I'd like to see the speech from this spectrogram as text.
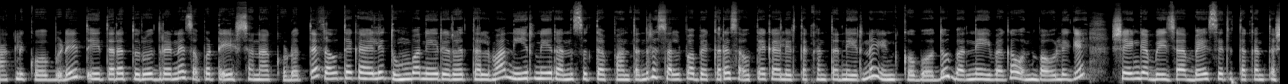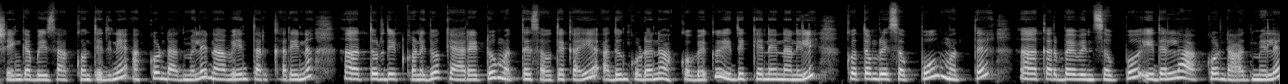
ಹಾಕ್ಲಿಕ್ಕೆ ಹೋಗ್ಬಿಡಿ. ಈ ಥರ ತುರಿದ್ರೇ ಸ್ವಲ್ಪ ಟೇಸ್ಟ್ ಚೆನ್ನಾಗಿ ಕೊಡುತ್ತೆ. ಸೌತೆಕಾಯಲ್ಲಿ ತುಂಬ ನೀರು ಇರುತ್ತಲ್ವಾ? ನೀರು ನೀರು ಅನಿಸುತ್ತಪ್ಪ ಅಂತಂದರೆ ಸ್ವಲ್ಪ ಬೇಕಾದ್ರೆ ಸೌತೆಕಾಯಲ್ಲಿ ಇರ್ತಕ್ಕಂಥ ನೀರನ್ನ ಹಿಂಡ್ಕೋಬೋದು. ಬನ್ನಿ ಇವಾಗ ಒಂದು ಬೌಲಿಗೆ ಶೇಂಗಾ ಬೀಜ, ಬೇಯಿಸಿರ್ತಕ್ಕಂಥ ಶೇಂಗಾ ಬೀಜ ಹಾಕ್ಕೊತಿದ್ದೀನಿ. ಹಾಕ್ಕೊಂಡಾದ್ಮೇಲೆ ನಾವೇನು ತರಕಾರಿನ ತುರಿದಿಟ್ಕೊಂಡಿದ್ವೋ ಕ್ಯಾರೆಟು ಮತ್ತು ಸೌತೆಕಾಯಿ ಅದನ್ನು ಕೂಡ ಹಾಕ್ಕೋಬೇಕು. ಇದಕ್ಕೇ ನಾನಿಲ್ಲಿ ಕೊತ್ತಂಬರಿ ಮತ್ತು ಕರ್ಬೇವಿನ ಸೊಪ್ಪು ಇದೆಲ್ಲ ಹಾಕ್ಕೊಂಡಾದ್ಮೇಲೆ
